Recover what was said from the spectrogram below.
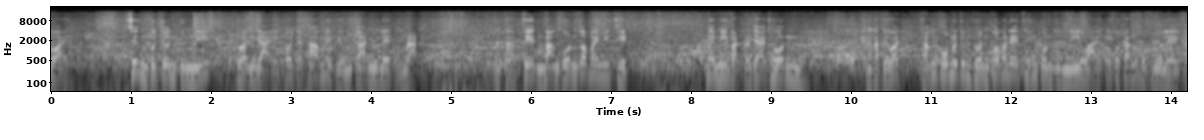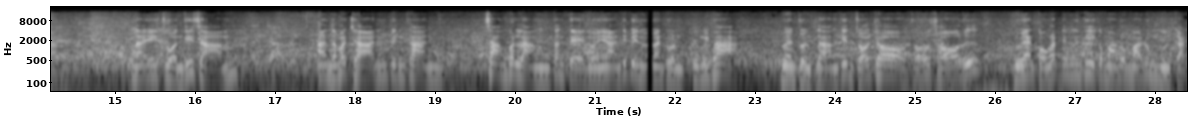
ด้วย ซึ่งคนจนกลุ่มนี้ส่วนใหญ่ก็จะเข้าไม่ถึงการดูแลของรัฐนะครับ เช่นบางคนก็ไม่มีสิทธิ์ ไม่มีบัตรประชาชนนะครับแต่ว่าสังคมและชุมชนเขาไม่ได้ทิ้งคนกลุ่มนี้ไว้เขาก็ทั้งระบบดูแลกัน ในส่วนที่ 3อันธรรมชาติเป็นการ สร้างพลังตั้งแต่หน่วยงานที่เป็นหน่วยงานส่วนภูมิภาคหน่วยงานส่วนกลางเช่นสชสสหรือหน่วยงานของรัฐในพื้นที่ก็มาร่วมม้ร่วมมือกัน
